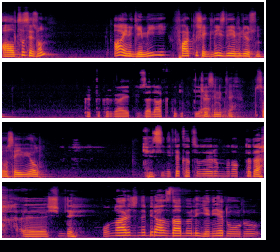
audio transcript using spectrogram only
6 sezon aynı gemiyi farklı şekilde izleyebiliyorsun. Tıkır tıkır gayet güzel aktı gitti yani. Kesinlikle. Evet. So save you all. Kesinlikle katılıyorum bu noktada. Ee, şimdi onun haricinde biraz daha böyle yeniye doğru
